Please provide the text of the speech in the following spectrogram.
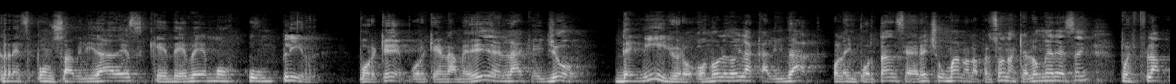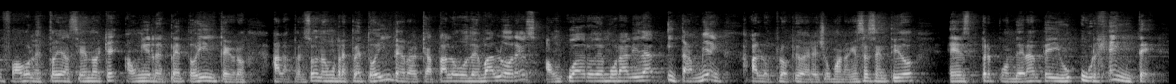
responsabilidades que debemos cumplir. ¿Por qué? Porque en la medida en la que yo denigro o no le doy la calidad o la importancia de derechos humanos a las personas que lo merecen, pues flaco favor le estoy haciendo aquí a un irrespeto íntegro a las personas, un respeto íntegro al catálogo de valores, a un cuadro de moralidad y también a los propios derechos humanos. En ese sentido es preponderante y urgente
